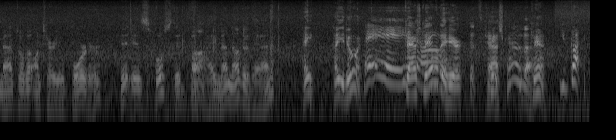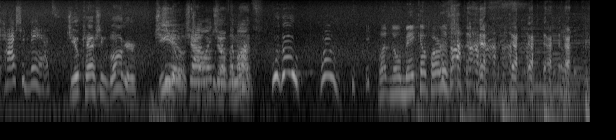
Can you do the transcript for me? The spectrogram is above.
Manitoba Ontario border. It is hosted by none other than Hey, how you doing? Hey, Cache hello. Canada here. it's Cache Canada. Ken, You've got the Cache Advance. geocaching vlogger, Geo Challenge of the Month. Woohoo! What, no makeup artist?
